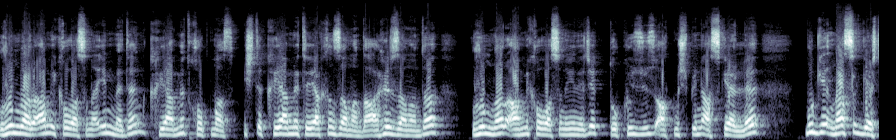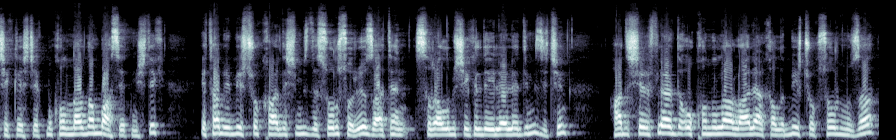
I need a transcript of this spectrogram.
Rumlar Amik Ovası'na inmeden kıyamet kopmaz. İşte kıyamete yakın zamanda, ahir zamanda Rumlar Amik Ovası'na inecek 960 bin askerle. Bu nasıl gerçekleşecek? Bu konulardan bahsetmiştik. E tabi birçok kardeşimiz de soru soruyor. Zaten sıralı bir şekilde ilerlediğimiz için hadis-i şeriflerde o konularla alakalı birçok sorunuza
